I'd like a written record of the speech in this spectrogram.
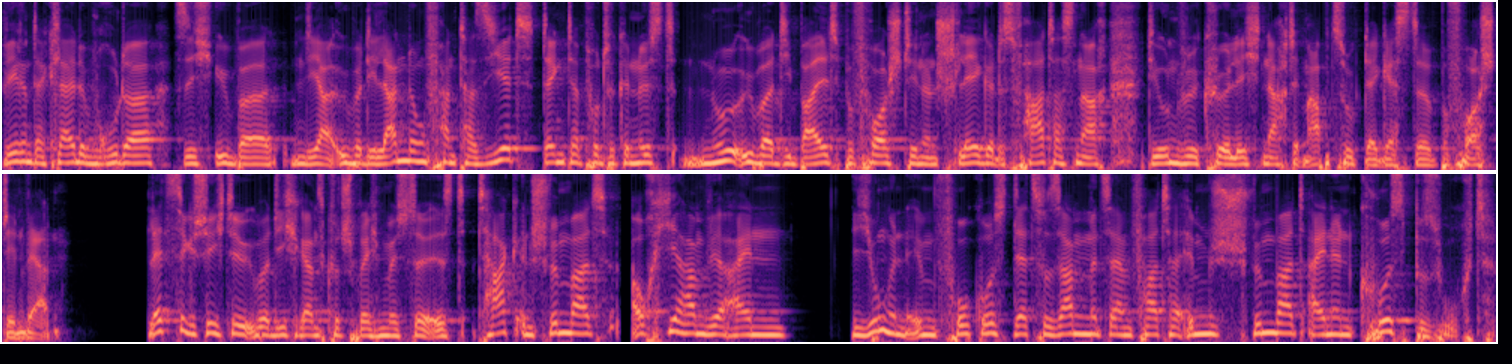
Während der kleine Bruder sich über, ja, über die Landung fantasiert, denkt der Protagonist nur über die bald bevorstehenden Schläge des Vaters nach, die unwillkürlich nach dem Abzug der Gäste bevorstehen werden. Letzte Geschichte, über die ich ganz kurz sprechen möchte, ist Tag in Schwimmbad. Auch hier haben wir einen Jungen im Fokus, der zusammen mit seinem Vater im Schwimmbad einen Kurs besucht.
